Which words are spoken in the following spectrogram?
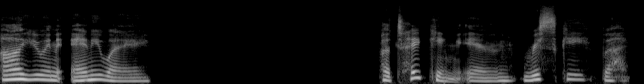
Are you in any way partaking in risky behavior?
